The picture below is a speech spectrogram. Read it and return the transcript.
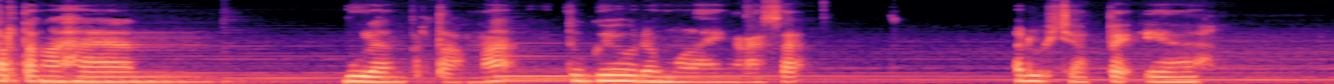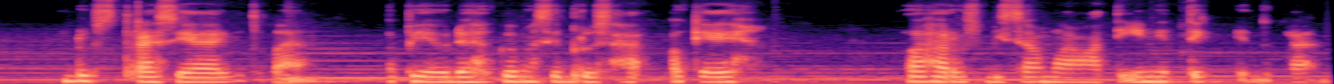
pertengahan bulan pertama itu gue udah mulai ngerasa aduh capek ya. Aduh stres ya gitu kan tapi ya udah gue masih berusaha. Oke okay, lo harus bisa melewati ini tik gitu kan.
